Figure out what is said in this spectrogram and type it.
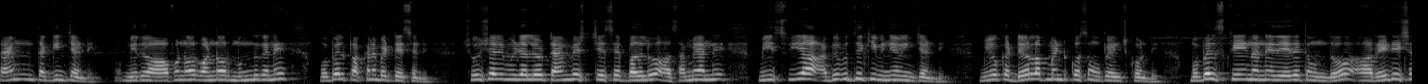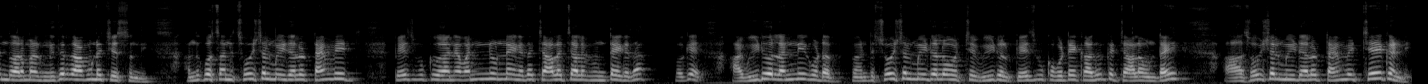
టైం తగ్గించండి. మీరు half an hour one hour ముందుగానే మొబైల్ పక్కన పెట్టేసండి సోషల్ మీడియాలో టైం వేస్ట్ చేసే బదులు ఆ సమయాన్ని మీ స్వీయ అభివృద్ధికి వినియోగించండి. మీ యొక్క డెవలప్మెంట్ కోసం ఉపయోగించుకోండి. మొబైల్ స్క్రీన్ అనేది ఏదైతే ఉందో ఆ రేడియేషన్ ద్వారా మనకు నిద్ర రాకుండా చేస్తుంది. అందుకోసం సోషల్ మీడియాలో టైం వేస్ట్ ఫేస్బుక్ కానీ అవన్నీ ఉన్నాయి కదా చాలా చాలా ఉంటాయి కదా. ఓకే? ఆ వీడియోలన్నీ కూడా అంటే సోషల్ మీడియాలో వచ్చే వీడియోలు ఫేస్బుక్ ఒకటే కాదు ఇంకా చాలా ఉంటాయి. ఆ సోషల్ మీడియాలో టైం వేస్ట్ చేయకండి.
